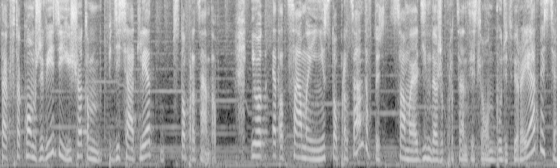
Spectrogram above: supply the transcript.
так в таком же виде еще там 50 лет 100%. И вот этот самый не 100%, то есть самый один даже процент, если он будет вероятности,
